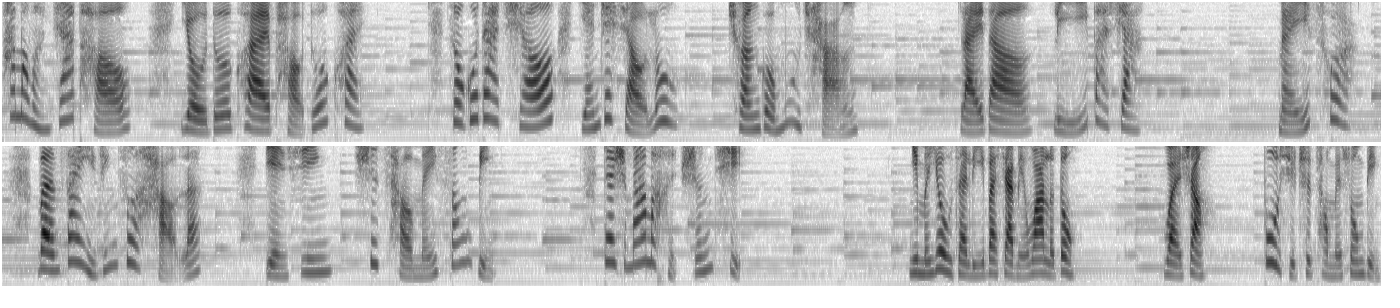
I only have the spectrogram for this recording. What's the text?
他们往家跑。有多快跑多快，走过大桥，沿着小路，穿过牧场，来到篱笆下。没错儿，晚饭已经做好了，点心是草莓松饼。但是妈妈很生气，你们又在篱笆下面挖了洞，晚上不许吃草莓松饼。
